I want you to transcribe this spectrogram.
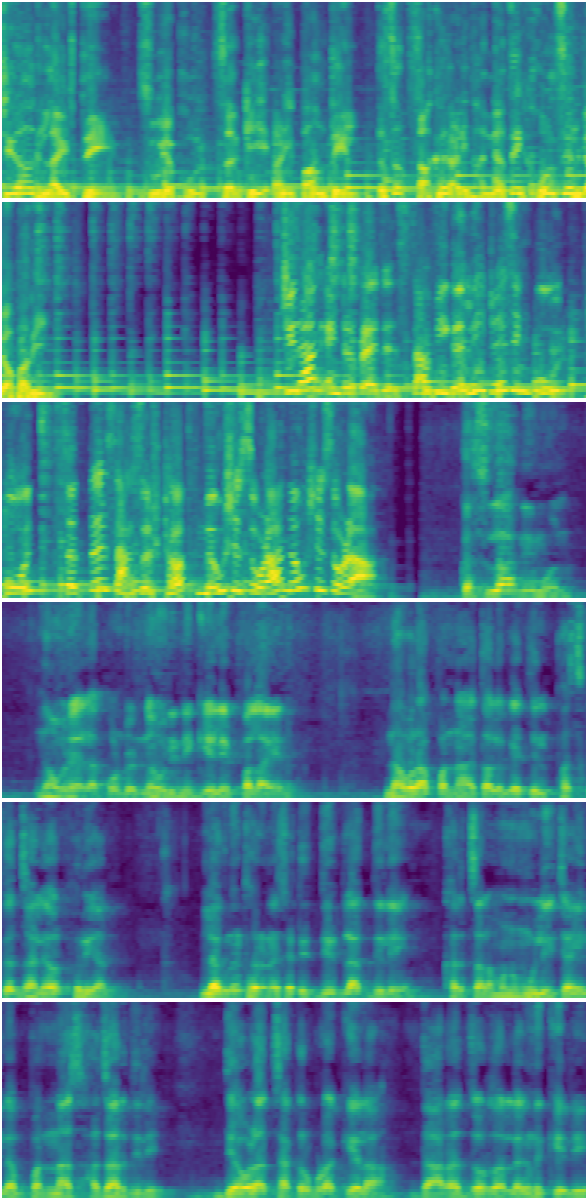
चिराग लाइट तेल सूर्यफूल सरकी आणि पाम तेल तसंच साखर आणि धान्याचे होलसेल व्यापारी. चिराग एंटरप्राइजेस सहावी गल्ली ड्रेसिंगपूर फोन सत्तर सहासष्ट नऊशे सोळा नऊशे सोळा. कसला हनीमून नवऱ्याला कोंडून नवरीने केले पलायन. नवरा पन्हाळ तालुक्यातील फसकत झाल्यावर फिर्याद. लग्न ठरवण्यासाठी दीड लाख दिले खर्चाला म्हणून मुलीच्या आईला पन्नास हजार दिले. देवळात साखरपुडा केला दारात जोरदार लग्न केले.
